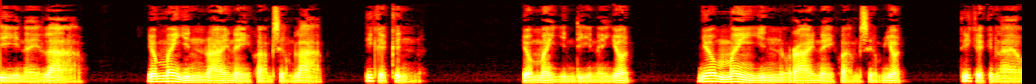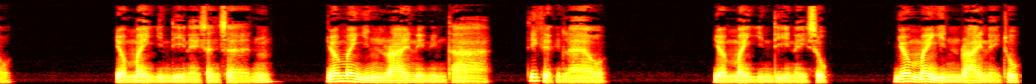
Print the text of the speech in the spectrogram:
ดีในลาบ ย่อมไม่ยินร้ายในความเสื่อมลาบที่เกิดขึ้น ย่อมไม่ยินดีในยศ ย่อมไม่ยินร้ายในความเสื่อมยศที่เกิดขึ้นแล้ว ย่อมไม่ยินดีในสรรเสริญ ย่อมไม่ยินร้ายในนินทาที่เกิดขึ้นแล้ว ย่อมไม่ยินดีในสุข ย่อมไม่ยินร้ายในทุกข์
